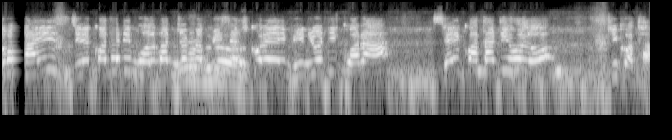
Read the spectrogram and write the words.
তো গাইস যে কথাটি বলবার জন্য বিশেষ করে এই ভিডিওটি করা সেই কথাটি হলো কি কথা?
